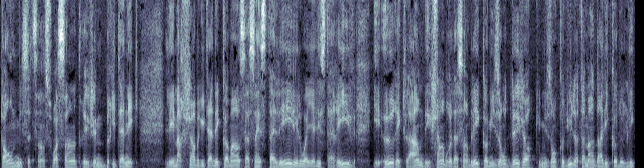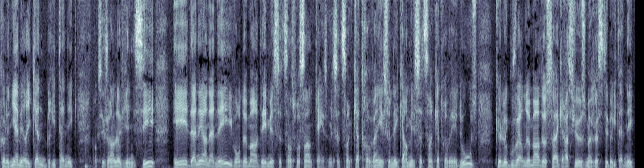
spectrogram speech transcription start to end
tombe, 1760, régime britannique. Les marchands britanniques commencent à s'installer, les loyalistes arrivent et eux réclament des chambres d'assemblée comme ils ont déjà, comme ils ont connu notamment dans les, les colonies américaines britanniques. Donc ces gens-là viennent ici et d'année en année, ils vont demander 1775, 1780 et ce n'est qu'en 1792 que le gouvernement de sa gracieuse majesté britannique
